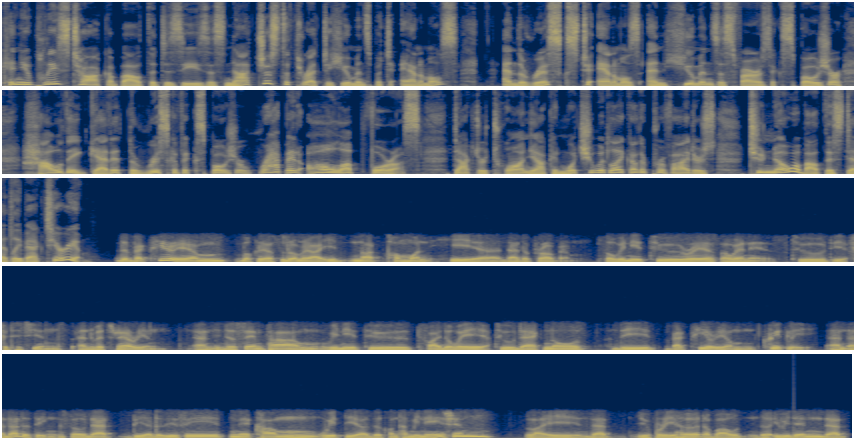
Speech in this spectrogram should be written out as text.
Can you please talk about the disease as not just a threat to humans, but to animals? and the risks to animals and humans as far as exposure, how they get it, the risk of exposure. Wrap it all up for us, Dr. Tuanyok, and what you would like other providers to know about this deadly bacterium. The bacterium pseudomallei is not common here. That's the problem. So we need to raise awareness to the physicians and veterinarians. And in the same time, we need to find a way to diagnose the bacterium quickly. And another thing so that the, the disease may come with the, the contamination like that you probably heard about the evidence that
